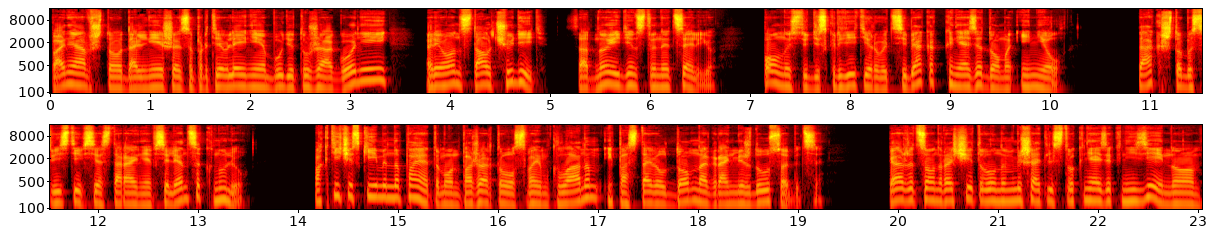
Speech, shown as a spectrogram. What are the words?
поняв, что дальнейшее сопротивление будет уже агонией, Рион стал чудить с одной единственной целью – полностью дискредитировать себя как князя дома Инил – так, чтобы свести все старания вселенца к нулю. Фактически именно поэтому он пожертвовал своим кланом и поставил дом на грань междоусобицы. Кажется, он рассчитывал на вмешательство князя князей, но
